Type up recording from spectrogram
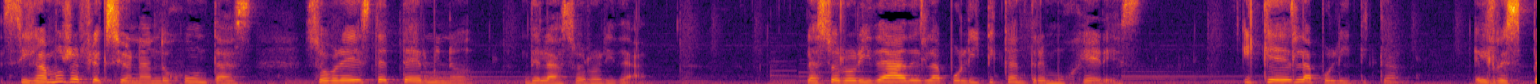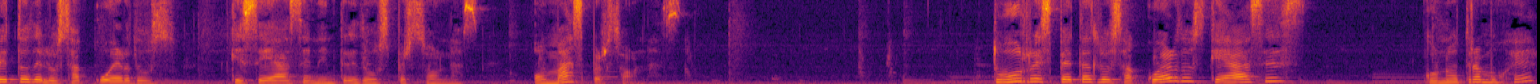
sigamos reflexionando juntas sobre este término de la sororidad. La sororidad es la política entre mujeres. ¿Y qué es la política? El respeto de los acuerdos que se hacen entre dos personas o más personas. ¿Tú respetas los acuerdos que haces con otra mujer?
